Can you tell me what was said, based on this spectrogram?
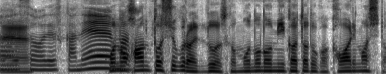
ね。そうですかね。この半年ぐらいでどうですか、ものの見方とか変わりました？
